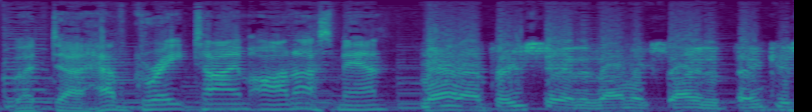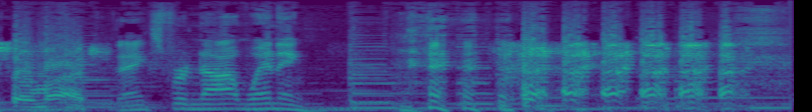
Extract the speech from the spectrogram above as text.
But uh, have great time on us, man. Man, I appreciate it. I'm excited. Thank you so much. Thanks for not winning.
